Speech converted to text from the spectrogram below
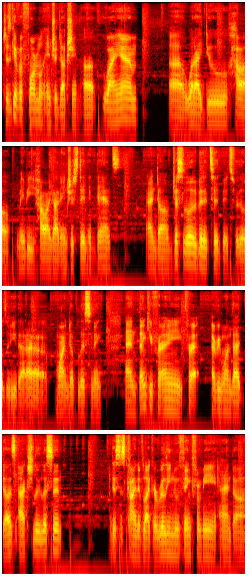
just give a formal introduction of who I am, uh, what I do, how maybe how I got interested in dance, and um, just a little bit of tidbits for those of you that uh, wind up listening. And thank you for any for everyone that does actually listen. This is kind of like a really new thing for me, and uh,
